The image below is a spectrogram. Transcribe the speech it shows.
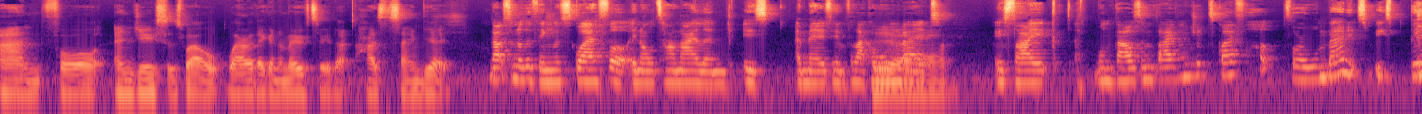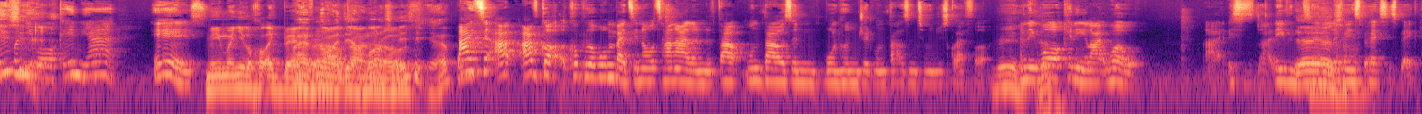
And for end use as well, where are they going to move to that has the same view? That's another thing. The square foot in Old Town Island is amazing for like a one bed. It's like 1,500 square foot for a one bed. It's, it's big Is when it? you walk in, yeah. It is. I mean, when you look at like I have no idea how down the much road, is it. Yeah. I'd say I, I've got a couple of one beds in Old Town Island, about 1,100, 1,200 square foot. Really? And they Yeah. walk in and you're like, whoa, like, this is like even Yeah, the yeah, living it's- space is big.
